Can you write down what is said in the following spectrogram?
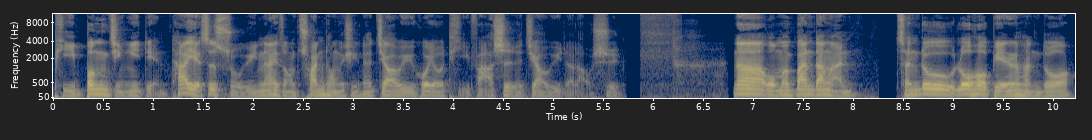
皮绷紧一点，他也是属于那一种传统型的教育，会有体罚式的教育的老师。那我们班当然程度落后别人很多，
